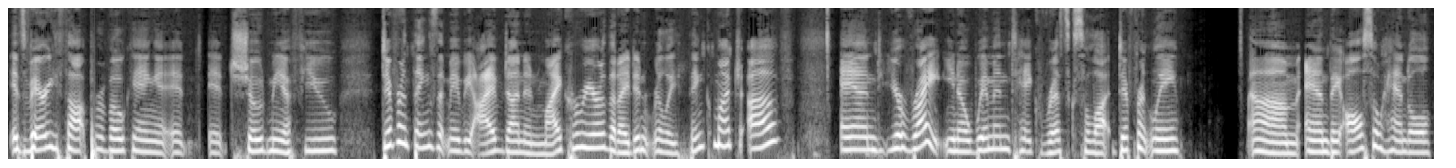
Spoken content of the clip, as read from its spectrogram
it's very thought provoking. It it showed me a few different things that maybe I've done in my career that I didn't really think much of. And you're right, you know, women take risks a lot differently. Um, and they also handle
